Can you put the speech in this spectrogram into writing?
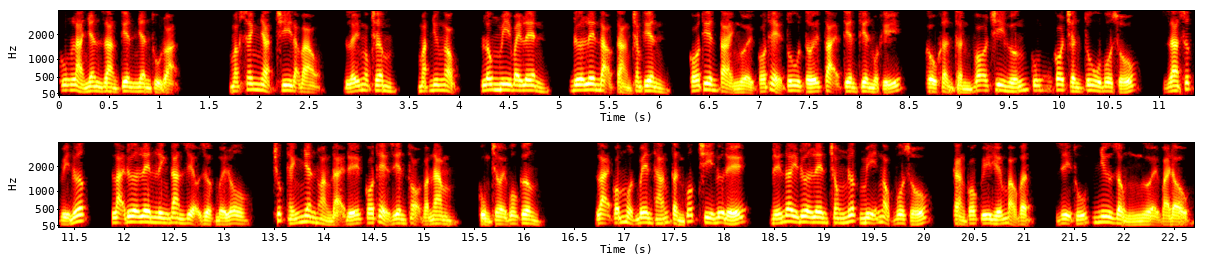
cũng là nhân gian tiên nhân thủ đoạn. Mặc xanh nhạt chi đã bảo, lấy ngọc trâm mặt như ngọc, lông mi bay lên, đưa lên đạo tàng trăm tiên, có thiên tài người có thể tu tới tại tiên thiên một khí, cầu khẩn thần võ chi hướng cũng có trần tu vô số, ra sức vì nước, lại đưa lên linh đan rượu dược mười lô, chúc thánh nhân hoàng đại đế có thể diên thọ vào năm, cùng trời vô cương. Lại có một bên tháng tần quốc chi nữ đế, đến đây đưa lên trong nước mỹ ngọc vô số, càng có quý hiếm bảo vật, dị thú như rồng người vài đầu.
